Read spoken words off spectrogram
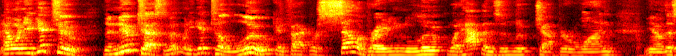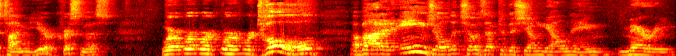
Now, when you get to the New Testament, when you get to Luke, in fact, we're celebrating Luke, what happens in Luke chapter 1, you know, this time of year, Christmas, we're, we're, we're, we're told about an angel that shows up to this young gal named Mary.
